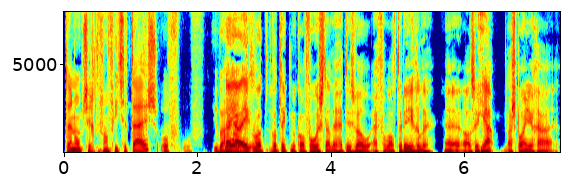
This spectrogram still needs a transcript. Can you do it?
ten opzichte van fietsen thuis? Of, of überhaupt? Nou ja, ik, wat, wat ik me kan voorstellen, het is wel even wat te regelen. Hè? Als ik Ja. naar Spanje ga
